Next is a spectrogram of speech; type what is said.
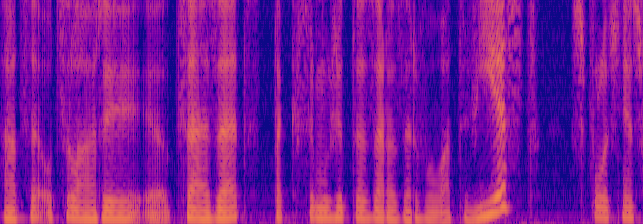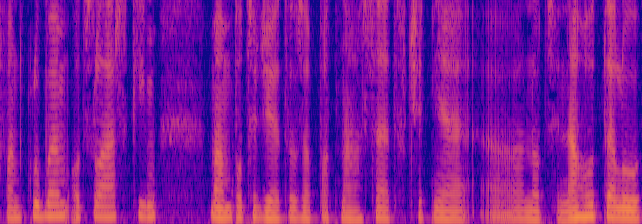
hcoceláři.cz, tak si můžete zarezervovat výjezd společně s fanklubem ocelářským. Mám pocit, že je to za 1500, včetně eh, noci na hotelu,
